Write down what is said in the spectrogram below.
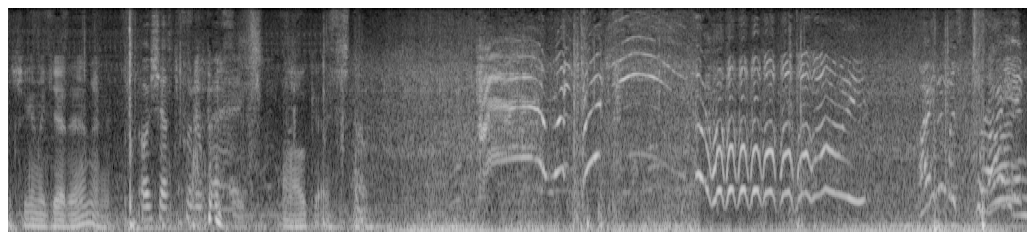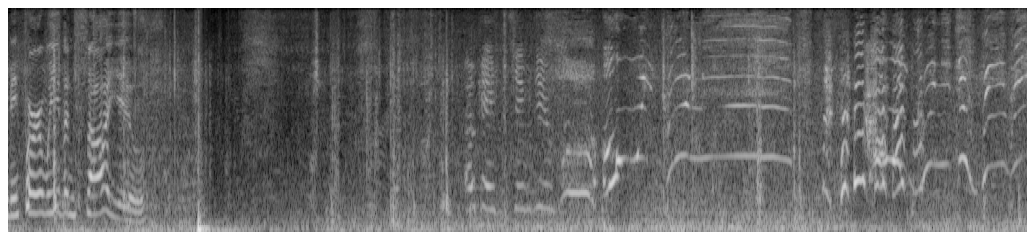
Is she gonna get in or? Oh, she has to put her bag. Oh, okay. Ida was crying before we even saw you. Okay, same with you. oh my goodness! oh my goodness, baby!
